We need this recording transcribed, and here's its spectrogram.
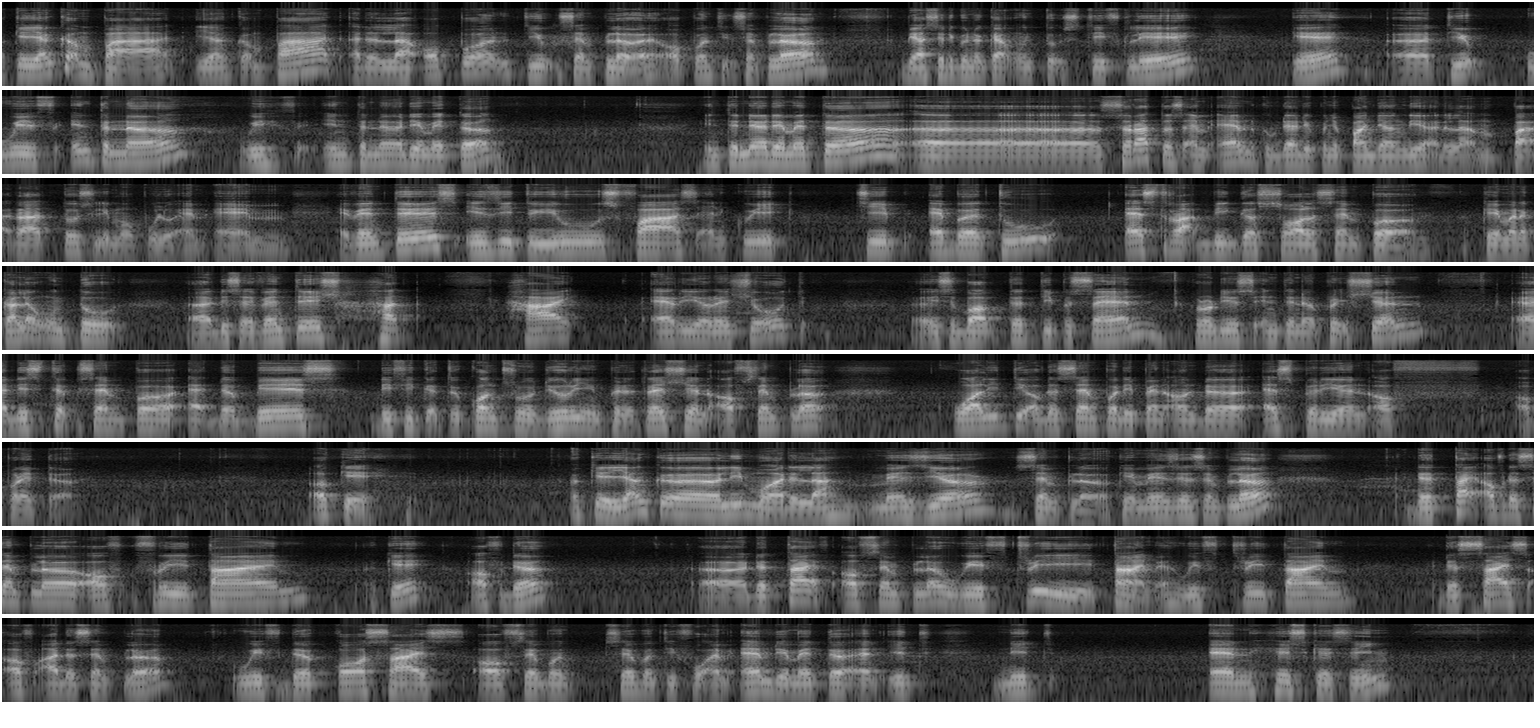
Okey, yang keempat, yang keempat adalah open tube sampler. Eh. Open tube sampler biasa digunakan untuk stiff clay. Okey, uh, tube with internal with internal diameter. Internal diameter uh, 100 mm kemudian dia punya panjang dia adalah 450 mm. Advantage easy to use, fast and quick, cheap, able to extract bigger soil sample. Okay, manakala untuk uh, disadvantage hard, high area ratio uh, is about 30%, produce internal friction, uh, disturb sample at the base, difficult to control during penetration of sampler, quality of the sample depend on the experience of operator. Okay, Okey, yang kelima adalah measure sampler. Okey, measure sampler. The type of the sampler of free time. Okay, of the uh, the type of sampler with three time. Eh, with three time the size of other sampler with the core size of 7, 74 mm diameter and it need NH casing.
